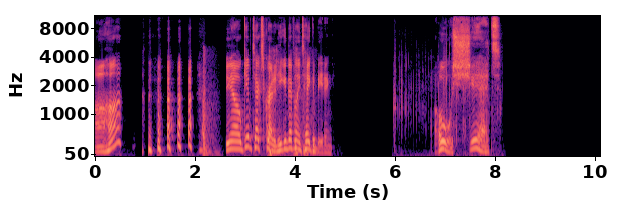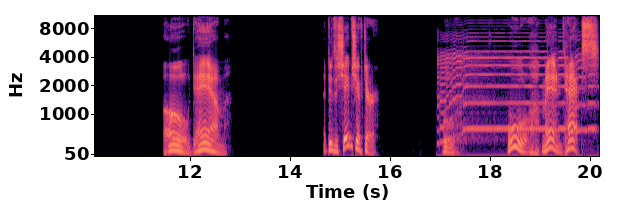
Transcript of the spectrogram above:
Uh huh. you know, give Tex credit. He can definitely take a beating. Oh, shit. Oh, damn. That dude's a shapeshifter. Ooh. Ooh, man, Tex.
